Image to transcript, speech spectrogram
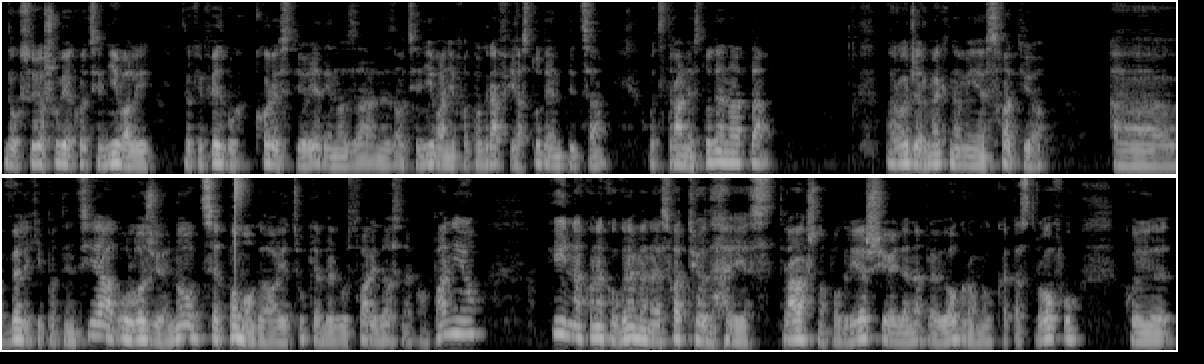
dok su još uvijek ocjenjivali, dok je Facebook koristio jedino za ne znam, ocjenjivanje fotografija studentica od strane studenata, Roger McNamee je shvatio veliki potencijal, uložio je novce, pomogao je Zuckerbergu u stvari da kompaniju i nakon nekog vremena je shvatio da je strašno pogriješio i da je napravio ogromnu katastrofu koju je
